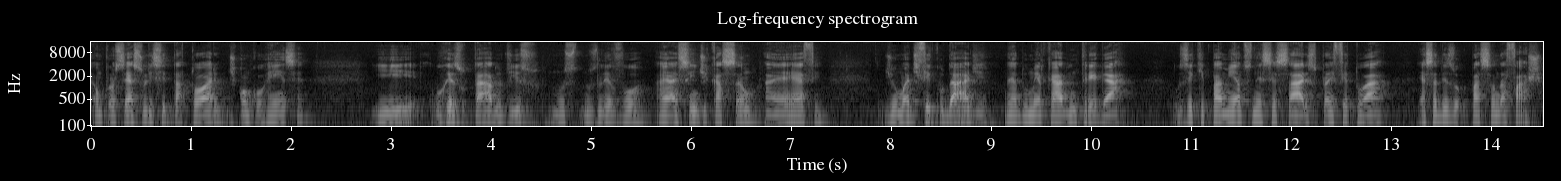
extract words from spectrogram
é um processo licitatório de concorrência, e o resultado disso nos, nos levou a essa indicação, a EF, de uma dificuldade né, do mercado entregar os equipamentos necessários para efetuar essa desocupação da faixa.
